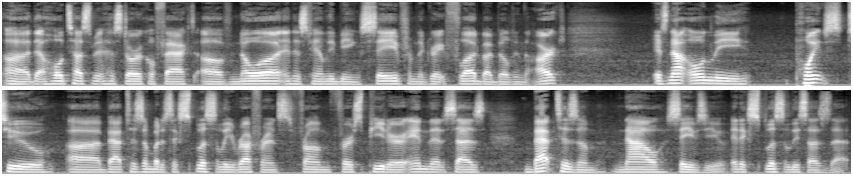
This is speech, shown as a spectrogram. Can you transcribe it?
uh, that Old Testament historical fact of Noah and his family being saved from the great flood by building the ark. It's not only points to uh, baptism, but it's explicitly referenced from First Peter, and that it says, "Baptism now saves you." It explicitly says that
